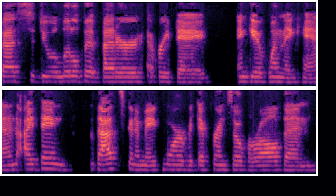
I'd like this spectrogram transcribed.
best to do a little bit better every day and give when they can, I think that's going to make more of a difference overall than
